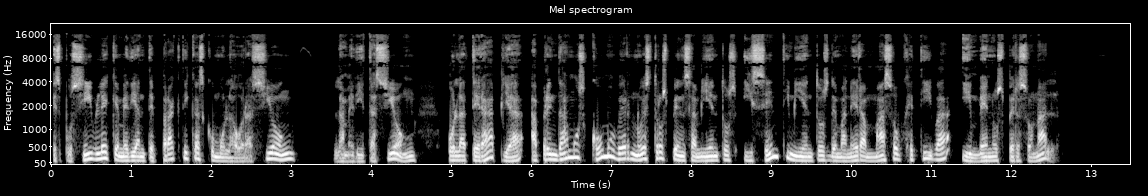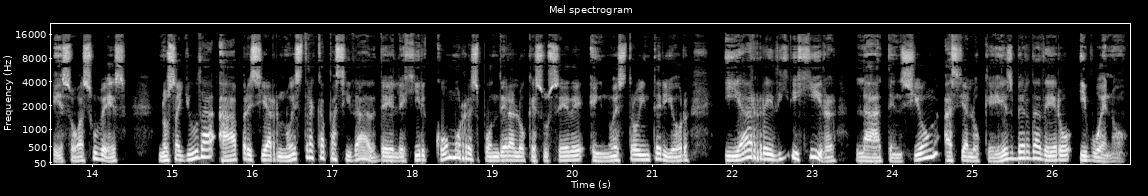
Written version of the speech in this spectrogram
es posible que mediante prácticas como la oración, la meditación o la terapia aprendamos cómo ver nuestros pensamientos y sentimientos de manera más objetiva y menos personal. Eso a su vez nos ayuda a apreciar nuestra capacidad de elegir cómo responder a lo que sucede en nuestro interior y a redirigir la atención hacia lo que es verdadero y bueno.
